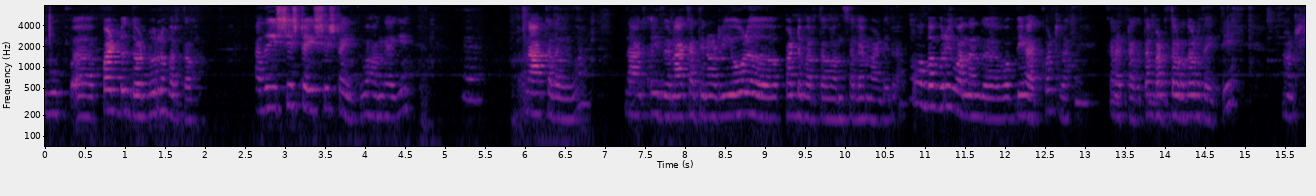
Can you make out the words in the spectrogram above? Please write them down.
ಇವು ಪಡ್ಡು ದೊಡ್ಡೂ ಬರ್ತಾವೆ. ಅದು ಇಷ್ಟಿಷ್ಟ ಇಷ್ಟಿಷ್ಟ ಇದ್ವು ಹಾಗಾಗಿ. ನಾಲ್ಕು ಅದಾವ ಇವು. ನಾಲ್ಕು, ಇದು ನಾಲ್ಕತಿ ನೋಡ್ರಿ, ಏಳು ಪಡ್ಡು ಬರ್ತಾವೆ ಒಂದು ಸಲ ಮಾಡಿದ್ರೆ. ಒಬ್ಬೊಬ್ರಿಗೆ ಒಂದೊಂದು ಒಬ್ಬಿ ಹಾಕ್ಕೊಟ್ರೆ ಕರೆಕ್ಟ್ ಆಗುತ್ತೆ. ಬಟ್ ದೊಡ್ಡ ದೊಡ್ಡದೈತಿ. ನೋಡ್ರಿ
